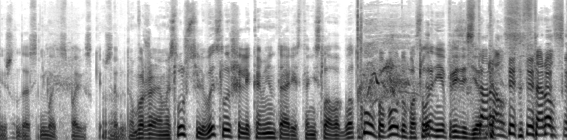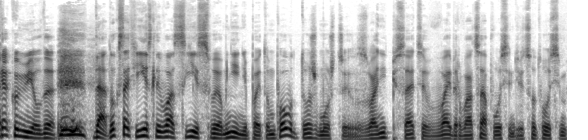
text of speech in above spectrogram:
конечно, да, снимать с повестки абсолютно. Уважаемые слушатели, вы слышали комментарий Станислава Гладкова по поводу послания президента. Старался, старался как умел, да. Да, ну, кстати, если у вас есть свое мнение по этому поводу, тоже можете звонить, писать в Viber, WhatsApp 8 908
